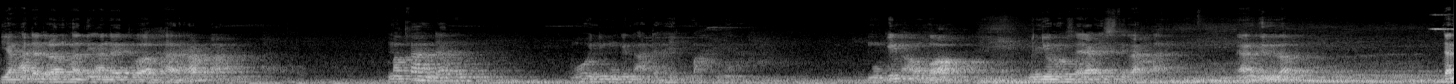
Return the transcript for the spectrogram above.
yang ada dalam hati Anda itu harapan, maka Anda oh ini mungkin ada hikmahnya. Mungkin Allah menyuruh saya istirahat. Ya, gitu loh. Dan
